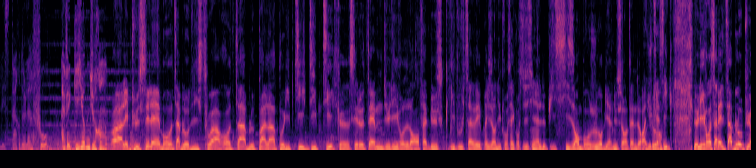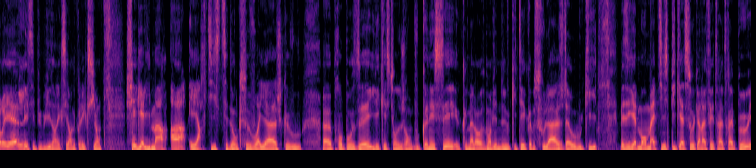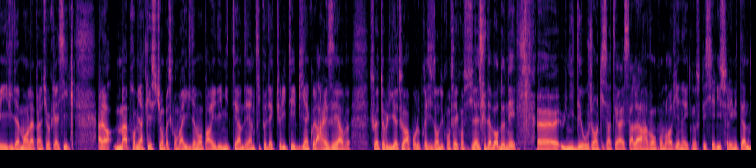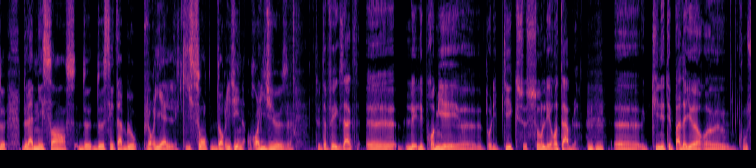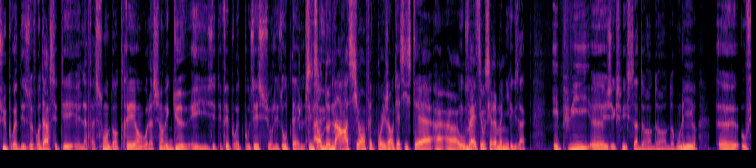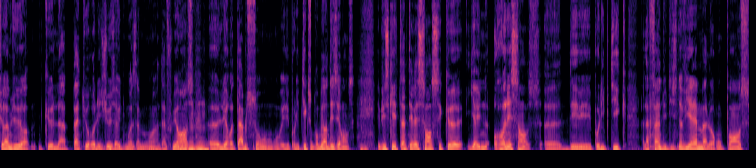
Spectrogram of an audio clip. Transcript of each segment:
Les stars de l'info avec Guillaume Durand. Voilà, les plus célèbres tableaux de l'histoire, retable, pala, polyptyque, diptyque, euh, c'est le thème du livre de Laurent Fabius, qui, vous le savez, président du Conseil constitutionnel depuis six ans. Bonjour, bienvenue sur l'antenne de Radio Bonjour. Classique. Le livre s'appelle Tableau pluriel et c'est publié dans l'excellente collection chez Gallimard, Art et Artistes. C'est donc ce voyage que vous euh, proposez. Il est question de gens que vous connaissez, qui malheureusement viennent de nous quitter, comme Soulage, Daobuki, mais également Matisse, Picasso, qui en a fait très très peu, et évidemment la peinture classique. Alors, ma première question, parce qu'on va évidemment parler des mi-termes et un petit peu de l'actualité, bien que la réserve soit obligatoire pour le président du Conseil constitutionnel, c'est d'abord donner euh, une idée aux gens qui s'intéressent à l'art, avant qu'on ne revienne avec nos spécialistes sur les mi-termes, de, de la naissance de, de ces tableaux pluriels, qui sont d'origine religieuse. Tout à fait exact. Euh, les, les premiers euh, polyptyques, ce sont les retables, euh, qui n'étaient pas d'ailleurs euh, conçus pour être des œuvres d'art. C'était la façon d'entrer en relation avec Dieu, et ils étaient faits pour être posés sur les autels. C'est une Ah sorte de narration, en fait, pour les gens qui assistaient à- à- à- aux messes et aux cérémonies. Exact. Et puis, euh, j'explique ça dans, dans, dans mon livre, euh, au fur et à mesure que la peinture religieuse a eu de moins en moins d'influence, Mhm. euh, les retables sont et les polyptyques sont tombés en déshérence. Mhm. Et puis, ce qui est intéressant, c'est que il y a une renaissance euh, des polyptyques à la fin du 19e. Alors, on pense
